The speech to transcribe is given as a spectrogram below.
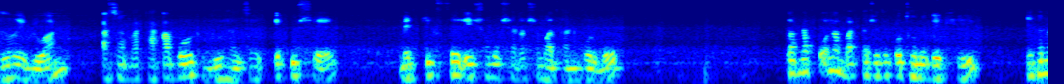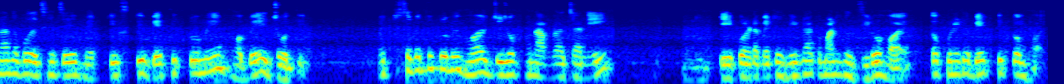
হ্যালো এভরিওয়ান আচ্ছা আমরা ঢাকা বোর্ড দুই হাজার একুশে ম্যাট্রিক্সের এই সমস্যাটা সমাধান করব। তো আমরা ক নাম্বারটা যদি প্রথমে দেখি, এখানে আমরা বলেছে যে ম্যাট্রিক্সটি ব্যতিক্রমী হবে যদি। ম্যাট্রিক্সের ব্যতিক্রমী হয় যে যখন আমরা জানি এই কোনটা ম্যাট্রিক্স নির্ণায়ক মান যখন জিরো হয়, তখন এটা ব্যতিক্রম হয়।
